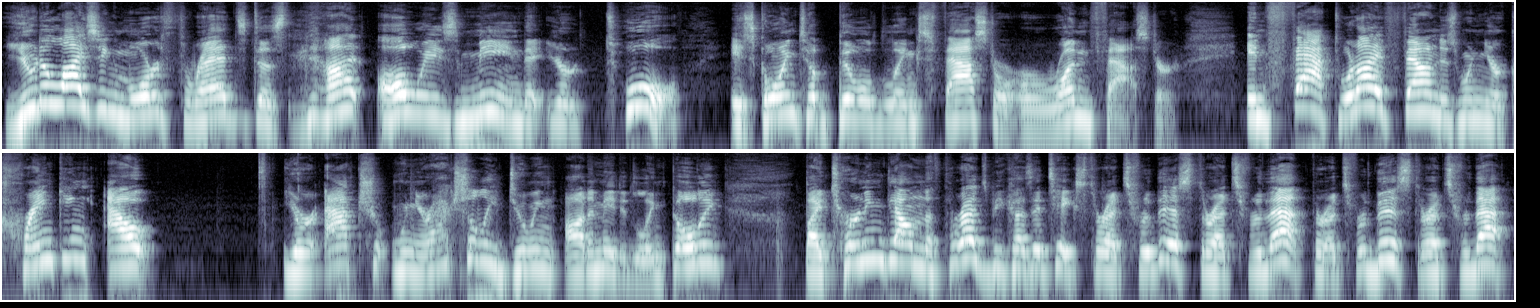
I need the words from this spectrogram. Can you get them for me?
Utilizing more threads does not always mean that your tool is going to build links faster or run faster. In fact, what I've found is when you're cranking out your actual when you're actually doing automated link building, by turning down the threads because it takes threads for this, threads for that, threads for this, threads for that.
